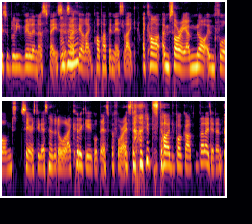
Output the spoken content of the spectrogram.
recognizably villainous faces. I Mhm. feel like pop up in this. Like I can't. I'm sorry, I'm not informed. Seriously, listeners at all. I could have googled this before I started started the podcast, but I didn't.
